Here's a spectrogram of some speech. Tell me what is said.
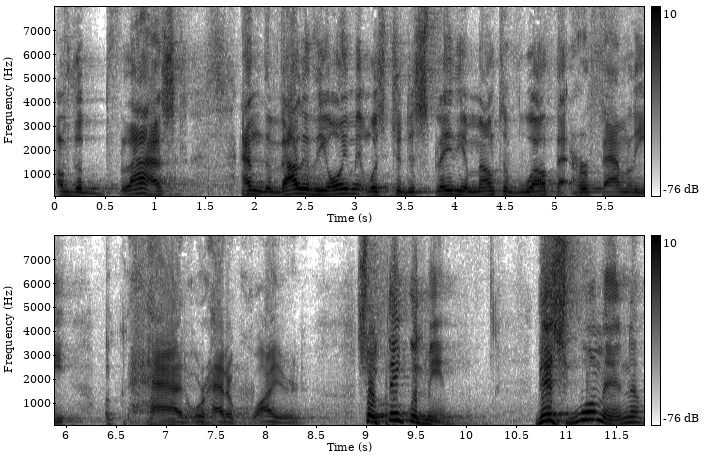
of the flask and the value of the ointment was to display the amount of wealth that her family had or had acquired. So think with me. This woman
